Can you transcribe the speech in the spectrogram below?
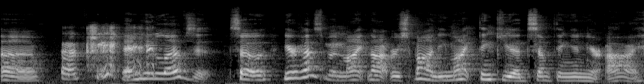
uh, Okay. and he loves it. So your husband might not respond. He might think you had something in your eye.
